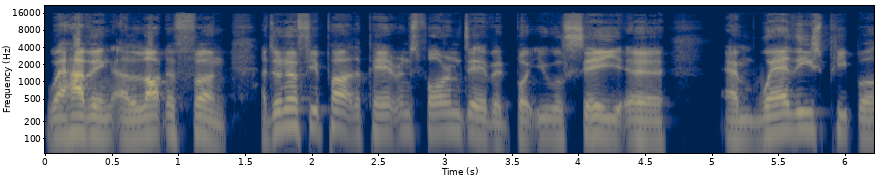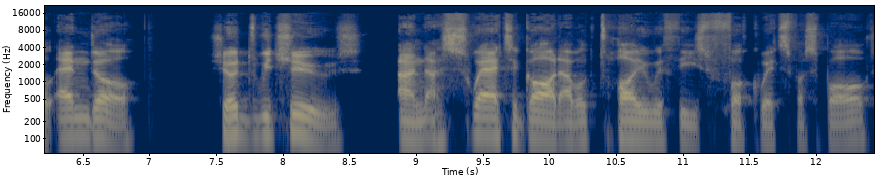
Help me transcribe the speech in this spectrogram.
We're having a lot of fun. I don't know if you're part of the patrons forum, David, but you will see uh, um, where these people end up, should we choose, and I swear to God, I will toy with these fuckwits for sport.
